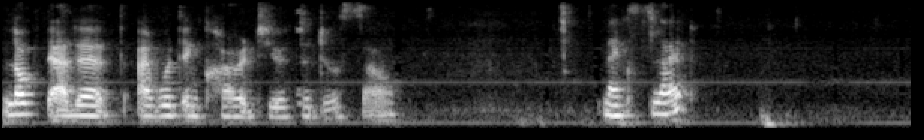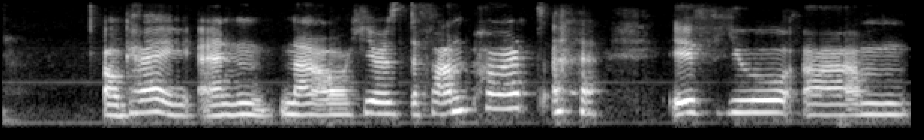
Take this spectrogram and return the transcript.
looked at it, I would encourage you to do so. Next slide. Okay, and now here's the fun part. if you um,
